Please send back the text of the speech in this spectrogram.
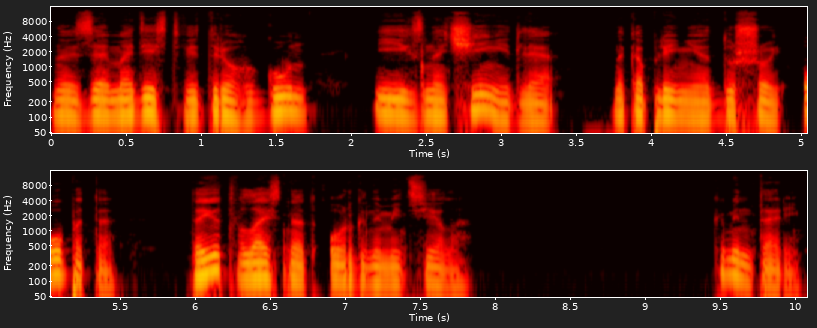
на взаимодействии трех гун и их значений для накопления душой опыта дает власть над органами тела. Комментарий.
